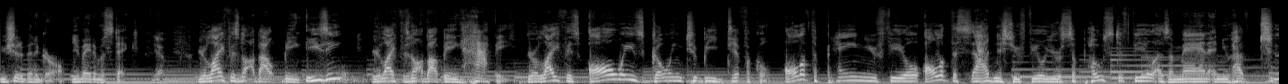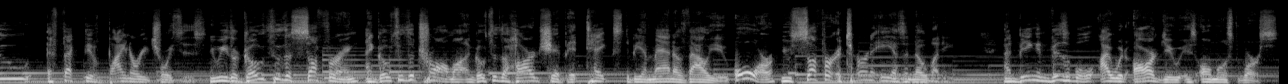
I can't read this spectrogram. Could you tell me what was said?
you should have been a girl. You made a mistake. Yep. Your life is not about being easy. Your life is not about being happy. Your life is always going to be difficult. All of the pain you feel, all of the sadness you feel, you're supposed to feel as a man, and you have two effective binary choices. You either go through the suffering and go through the trauma and go through the hardship it takes to be a man of value, or you suffer eternity as a nobody. And being invisible, I would argue, is almost worse.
